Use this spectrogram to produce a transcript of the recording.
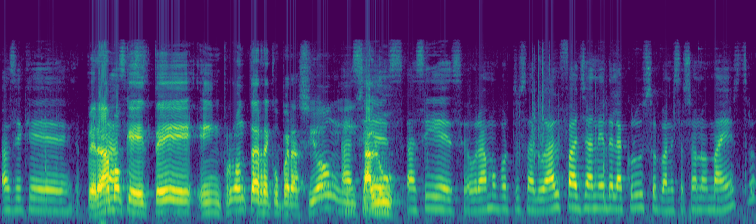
Así que. Esperamos gracias. que esté en pronta recuperación y Así salud. Es, así es, oramos por tu salud. Alfa Janet de la Cruz, Urbanización Los Maestros,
